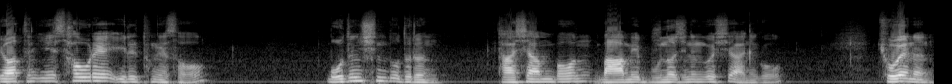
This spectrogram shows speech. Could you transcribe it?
여하튼 이 사울의 일을 통해서 모든 신도들은 다시 한번 마음이 무너지는 것이 아니고 교회는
